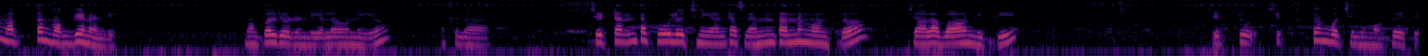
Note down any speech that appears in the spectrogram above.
మొత్తం మొగ్గేనండి. మొగ్గలు చూడండి ఎలా ఉన్నాయో. అసలు చెట్టు అంతా పూలు వచ్చినాయి అంటే అసలు ఎంత అందంగా ఉంటుందో చాలా బాగుండిద్ది. చెట్టు చిక్కంగా వచ్చింది మొగ్గ అయితే.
